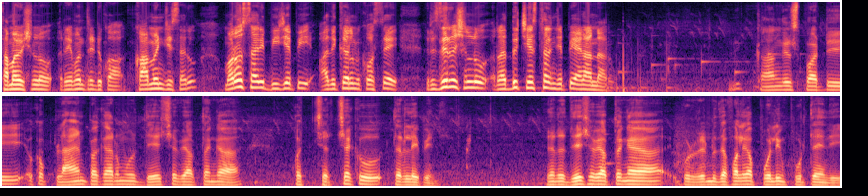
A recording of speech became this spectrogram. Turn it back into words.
సమావేశంలో రేవంత్ రెడ్డి ఒక కామెంట్ చేశారు. మరోసారి బీజేపీ అధికారంలోకి వస్తే రిజర్వేషన్లు రద్దు చేస్తారని చెప్పి ఆయన అన్నారు. కాంగ్రెస్ పార్టీ ఒక ప్లాన్ ప్రకారము దేశవ్యాప్తంగా ఒక చర్చకు తెరలేపింది. ఎందుకంటే దేశవ్యాప్తంగా ఇప్పుడు రెండు దఫాలుగా పోలింగ్ పూర్తయింది.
